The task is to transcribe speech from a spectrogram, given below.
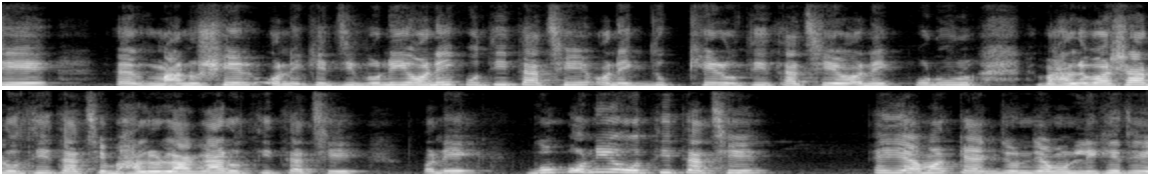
যে মানুষের অনেকের জীবনেই অনেক অতীত আছে, অনেক দুঃখের অতীত আছে, অনেক করুণ ভালোবাসার অতীত আছে, ভালো লাগার অতীত আছে, অনেক গোপনীয় অতীত আছে। এই আমাকে একজন যেমন লিখেছে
